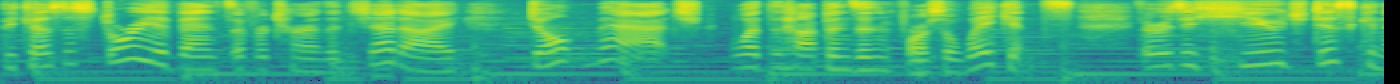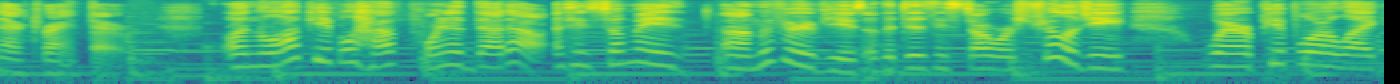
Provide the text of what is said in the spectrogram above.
because the story events of Return of the Jedi don't match what happens in Force Awakens. There is a huge disconnect right there. And a lot of people have pointed that out. I've seen so many uh, movie reviews of the Disney Star Wars trilogy where people are like,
